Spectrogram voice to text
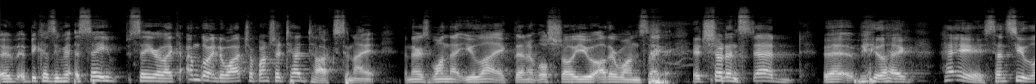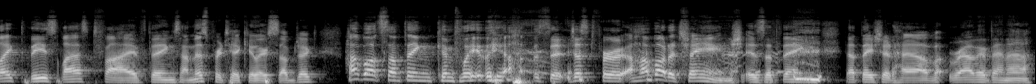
uh, because even, say say you're like, I'm going to watch a bunch of TED talks tonight, and there's one that you like, then it will show you other ones. Like it should instead uh, be like, hey, since you liked these last five things on this particular subject, how about something completely opposite? Just for how about a change is a thing that they should have rather than a.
